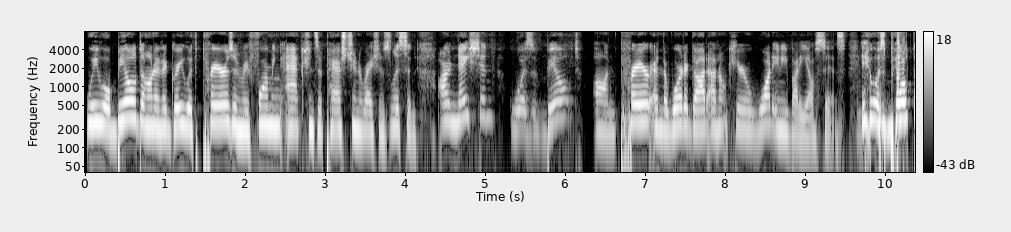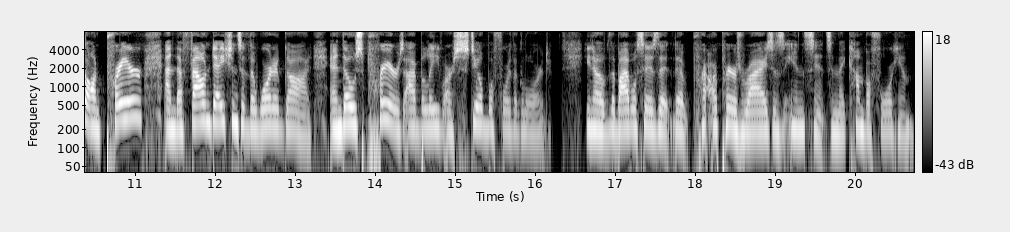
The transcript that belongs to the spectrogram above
We will build on and agree with prayers and reforming actions of past generations. Listen, our nation was built on prayer and the Word of God. I don't care what anybody else says. Mm-hmm. It was built on prayer and the foundations of the Word of God. And those prayers, I believe, are still before the Lord. You know, the Bible says that the, our prayers rise as incense and they come before Him.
